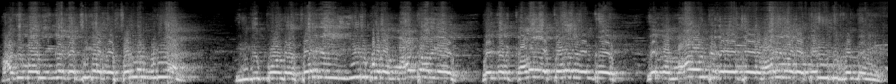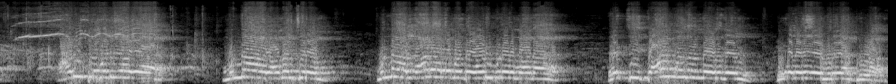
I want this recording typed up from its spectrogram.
அது மாதிரி எங்க கட்சிக்காரங்க சொல்ல முடியாது. இது போன்ற செயல்களில் ஈடுபட மாட்டார்கள் எங்கள் கழக தோழர் என்று எங்கள் மாவட்ட கழகத்தை வாயிலாக தெரிவித்துக் கொண்டு அடுத்தபடியாக முன்னாள் அமைச்சரும் முன்னாள் நாடாளுமன்ற உறுப்பினருமான எச். சி. தாமோதரன் அவர்கள் உங்களிடையே உரையாற்றுவார்.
